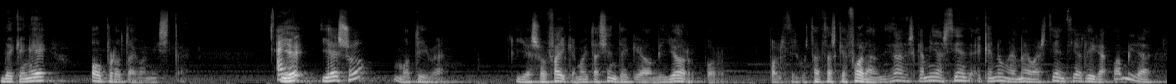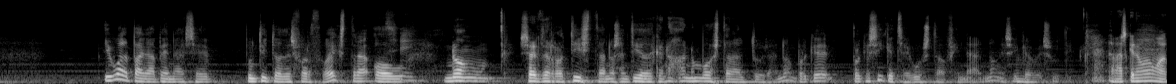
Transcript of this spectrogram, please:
de quen é o protagonista. Ai. E, e eso motiva. E eso fai que moita xente que ao millor por polas circunstancias que foran, diz, ah, es que a mí as ciencias, que non é meu as ciencias, diga, oh, mira, igual paga a pena ese puntito de esforzo extra ou sí non ser derrotista no sentido de que non, non vou estar á altura, non? Porque porque sí que che gusta ao final, non? E sí que o mm. ves útil. Además que non é unha,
